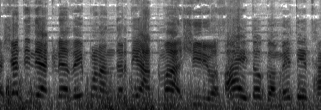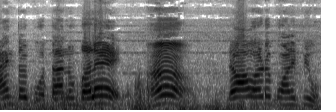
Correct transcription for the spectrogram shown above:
હશેથી નીકળ્યા થઈ પણ અંદરથી આત્મા હસી રહ્યો છે. હા એ તો ગમે તે થાય ને તો પોતાનું બળે હા. જાઓ હડો પાણી પીવું.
